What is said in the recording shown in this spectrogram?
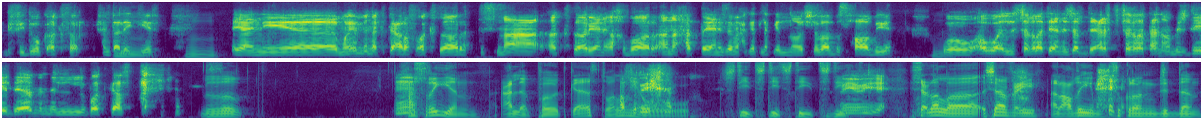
بيفيدوك أكثر فهمت علي كيف؟ يعني آه، مهم إنك تعرف أكثر تسمع أكثر يعني أخبار. أنا حتى يعني زي ما حكيت لك إنه الشباب أصحابي وأول شغلات يعني جد عرفت شغلات عنهم جديدة من البودكاست. بالضبط. حصريا على بودكاست والله جديد جديد جديد جديد يسعد الله شافعي العظيم شكرا جدا.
